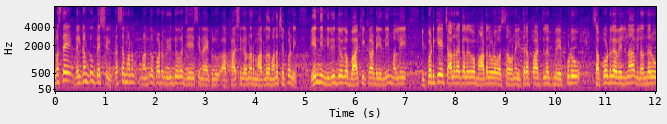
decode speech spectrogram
నమస్తే welcome to plus ప్రస్తుతం మనం మనతో పాటు నిరుద్యోగ జేఏసీ నాయకులు ఆ, కాశీ గారు ఉన్నారు. మాట్లాడదాం అన్న చెప్పండి. ఏంది నిరుద్యోగ బాకీ కార్డు ఏంది? మళ్ళీ ఇప్పటికే చాలా రకాలుగా మాటలు కూడా వస్తూ ఉన్నాయి. ఇతర పార్టీలకు మీరు ఎప్పుడు సపోర్ట్గా వెళ్ళినా వీళ్ళందరూ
